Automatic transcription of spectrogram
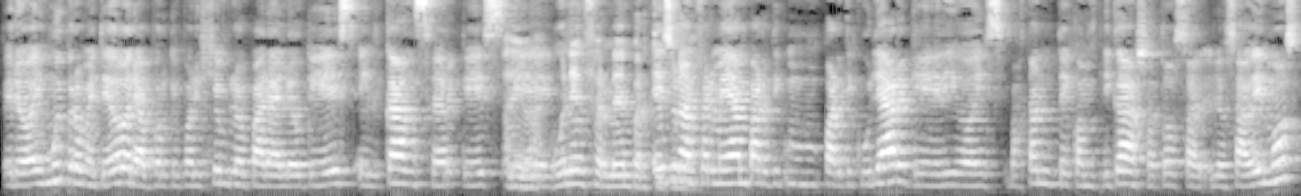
pero es muy prometedora porque, por ejemplo, para lo que es el cáncer, que es eh, una enfermedad en particular. Es una enfermedad en particular que, digo, es bastante complicada, ya todos lo sabemos.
